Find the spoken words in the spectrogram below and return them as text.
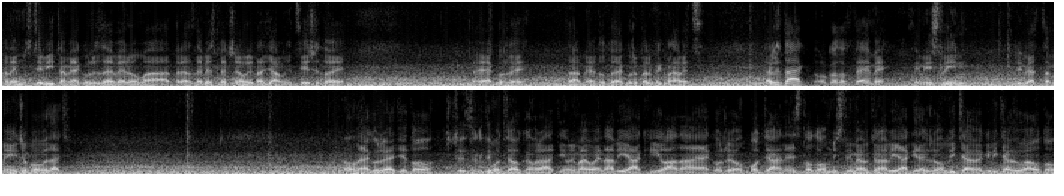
a nemusíte vítame akože s Heverom a teraz nebezpečne hovoriť na diálnici, ešte to je, to je akože, za mňa toto je akože perfektná vec. Takže tak, toľko to k téme, si myslím, že viac tam je niečo povedať. On akože aj tieto, ešte sa k tým odťahovkám vrátim, oni majú aj navijáky, lana, akože on poťahne 100 tón, myslím, majú tie navijáky, takže on vyťahuje, keď vyťahujú auto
